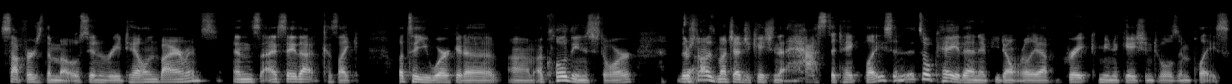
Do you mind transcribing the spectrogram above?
suffers the most in retail environments, and I say that because like let's say you work at a, um, a clothing store, there's yeah. not as much education that has to take place. And it's okay then if you don't really have great communication tools in place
